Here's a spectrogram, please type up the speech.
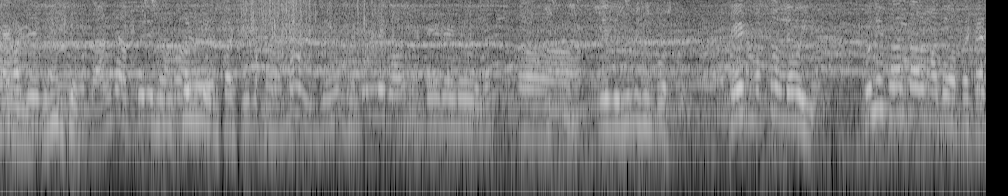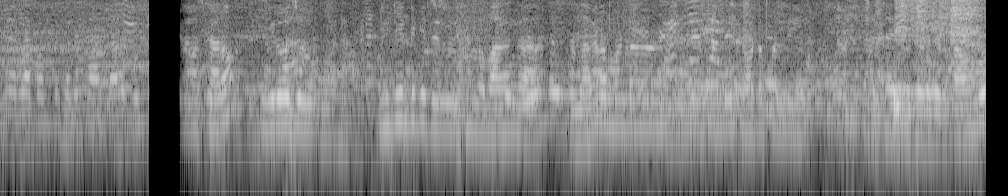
మన అంగన్వాడీలు దాంట్లో అప్లికేషన్ ఏర్పాటు చేస్తున్నాము సెంట్రల్ గవర్నమెంట్ ఏడేడు ఏది న్యూట్రిషన్ పోస్ట్ స్టేట్ మొత్తం లేవు ఇవి. కొన్ని ప్రాంతాలు మాత్రం ప్రకాశం జిల్లా కొంత కొన్ని ప్రాంతాలు నమస్కారం ఈరోజు ఇంటింటికి తెలుగుదేశంలో భాగంగా నగర మండలంలోని జిల్లేపల్లి తోటపల్లి పంచాయతీ జరుగుతూ ఉంది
